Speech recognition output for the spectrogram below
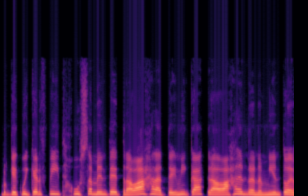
porque Quicker Fit justamente trabaja la técnica, trabaja el entrenamiento de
